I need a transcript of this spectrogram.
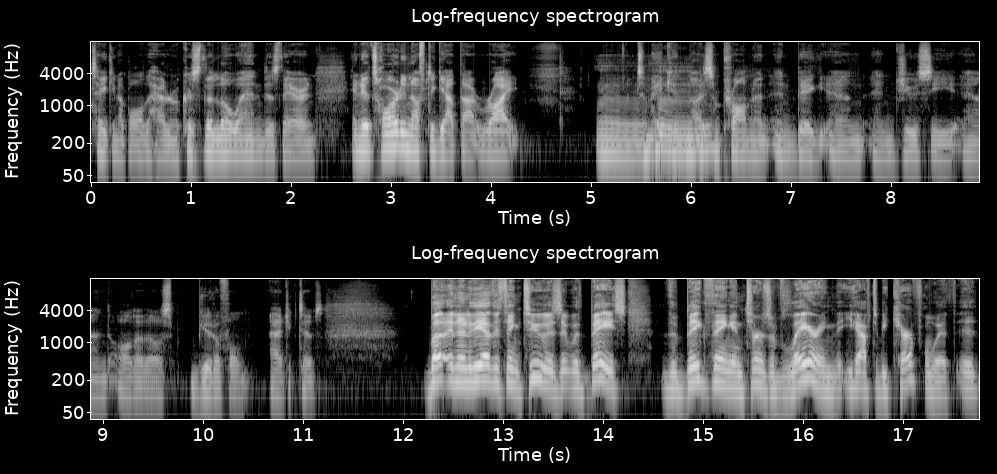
taking up all the headroom because the low end is there, and and it's hard enough to get that right. To make it Mm-hmm. nice and prominent and big and, and juicy and all of those beautiful adjectives. But and the other thing too is that with bass, the big thing in terms of layering that you have to be careful with, it,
